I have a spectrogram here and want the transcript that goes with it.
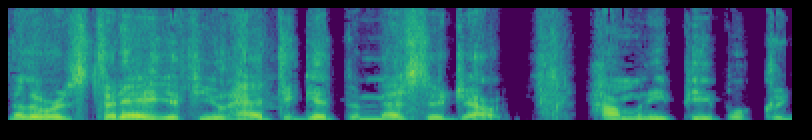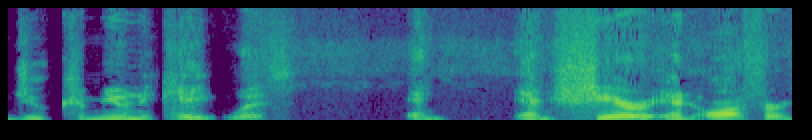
In other words, today, if you had to get the message out, how many people could you communicate with and, and share an offer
